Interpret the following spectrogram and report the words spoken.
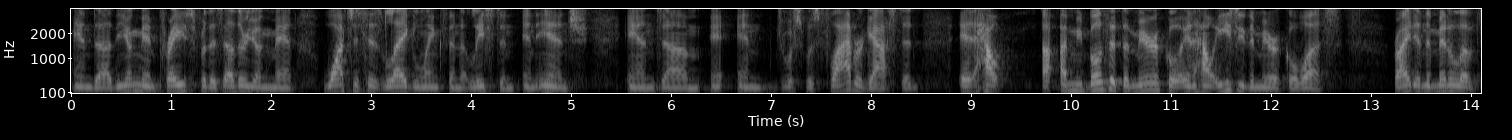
And uh, the young man prays for this other young man, watches his leg lengthen at least an, an inch, and, um, and, and just was flabbergasted at how, I mean, both at the miracle and how easy the miracle was, right? In the middle of,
